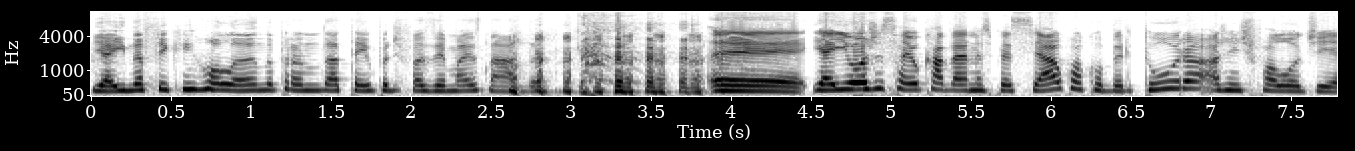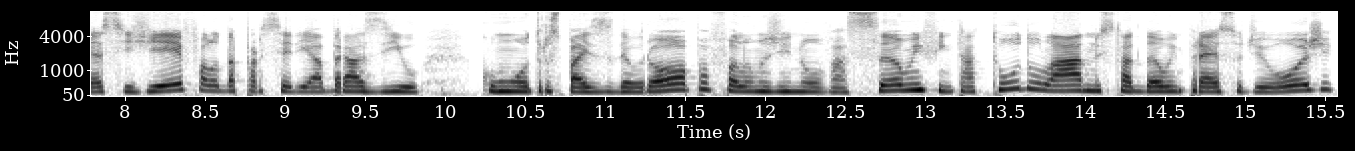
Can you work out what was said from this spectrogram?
e ainda fica enrolando para não dar tempo de fazer mais nada. É, e aí hoje saiu o caderno especial com a cobertura. A gente falou de ESG, falou da parceria Brasil com outros países da Europa, falamos de inovação, enfim, tá tudo lá no Estadão impresso de hoje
